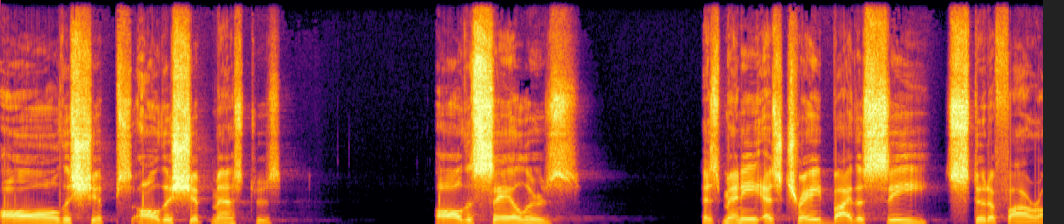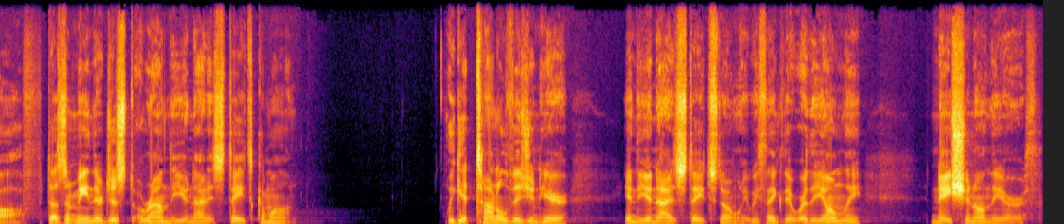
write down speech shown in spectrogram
All the ships, all the shipmasters, all the sailors, as many as trade by the sea, stood afar off. Doesn't mean they're just around the United States. Come on. We get tunnel vision here in the United States, don't we? We think that we're the only nation on the earth.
